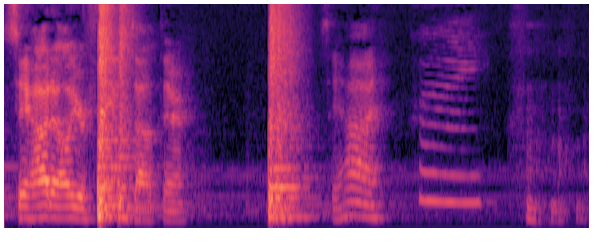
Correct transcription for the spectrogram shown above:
Say hi to all your fans out there. Say hi. Hi.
